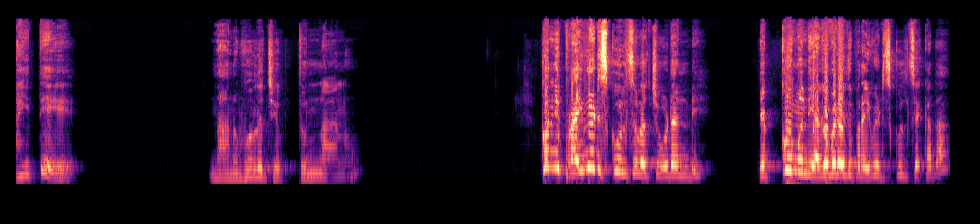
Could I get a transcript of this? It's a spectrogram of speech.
అయితే నా అనుభవంలో చెప్తున్నాను. కొన్ని ప్రైవేట్ స్కూల్స్లో చూడండి. ఎక్కువ మంది ఎగబడేది ప్రైవేట్ స్కూల్సే కదా.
